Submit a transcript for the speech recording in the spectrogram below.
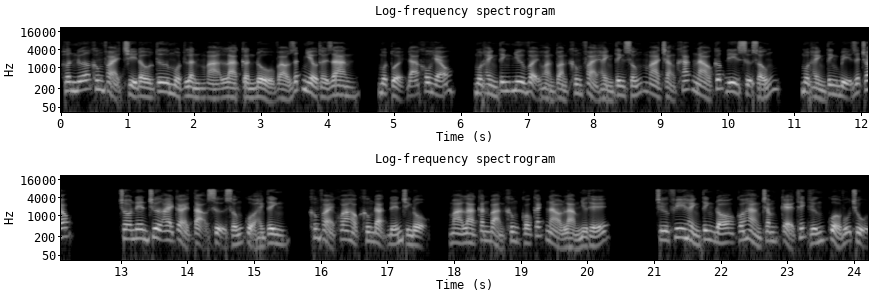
Hơn nữa không phải chỉ đầu tư một lần mà là cần đổ vào rất nhiều thời gian, một tuổi đã khô héo, một hành tinh như vậy hoàn toàn không phải hành tinh sống mà chẳng khác nào cướp đi sự sống, một hành tinh bị giết chóc. Cho nên chưa ai cải tạo sự sống của hành tinh, không phải khoa học không đạt đến trình độ, mà là căn bản không có cách nào làm như thế. Trừ phi hành tinh đó có hàng trăm kẻ thích ứng của vũ trụ,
